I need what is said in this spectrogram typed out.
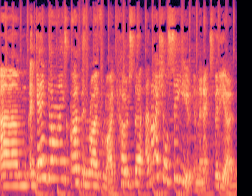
Um, again, guys, I've been Ryan from Eye Coaster, and I shall see you in the next video.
